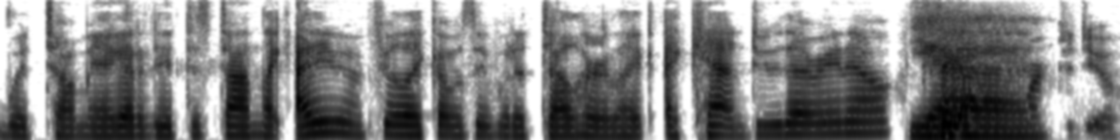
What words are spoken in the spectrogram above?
would tell me I got to get this done. Like, I didn't even feel like I was able to tell her, like, I can't do that right now. 'cause Yeah. homework to do.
